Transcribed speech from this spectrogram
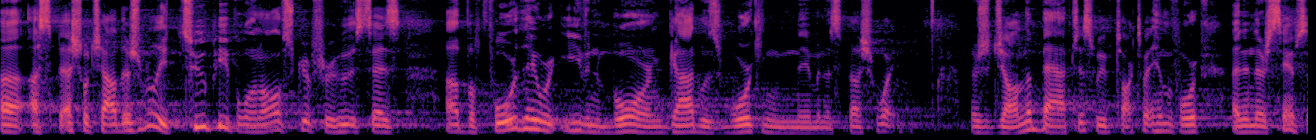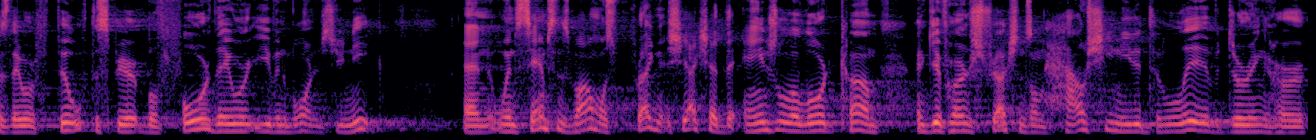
uh, a special child. There's really two people in all of Scripture who it says uh, before they were even born, God was working in them in a special way. There's John the Baptist, we've talked about him before, and then there's Samson they were filled with the Spirit before they were even born. It's unique. And when Samson's mom was pregnant, she actually had the angel of the Lord come and give her instructions on how she needed to live during her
